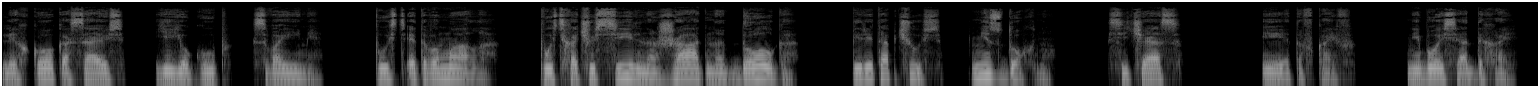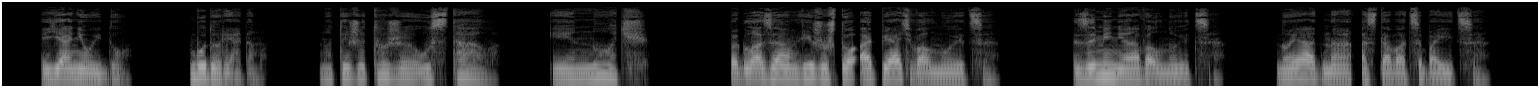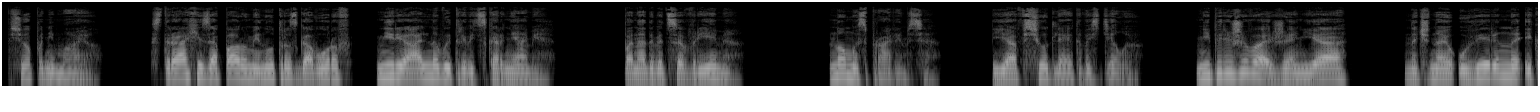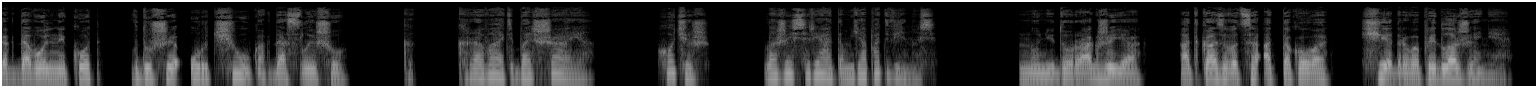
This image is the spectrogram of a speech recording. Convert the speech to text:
Легко касаюсь ее губ своими. Пусть этого мало, пусть хочу сильно, жадно, долго. Перетопчусь, не сдохну. Сейчас и это в кайф. Не бойся, отдыхай. Я не уйду. Буду рядом. Но ты же тоже устал. И ночь. По глазам вижу, что опять волнуется. За меня волнуется. Но и одна оставаться боится. Все понимаю. Страхи за пару минут разговоров нереально вытравить с корнями. Понадобится время, но мы справимся. Я все для этого сделаю. Не переживай, Жень, я... Начинаю уверенно и, как довольный кот, в душе урчу, когда слышу. К «Кровать большая. Хочешь, ложись рядом, я подвинусь». Ну, не дурак же я отказываться от такого щедрого предложения.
